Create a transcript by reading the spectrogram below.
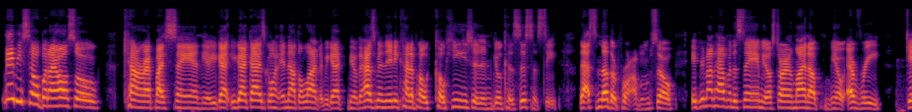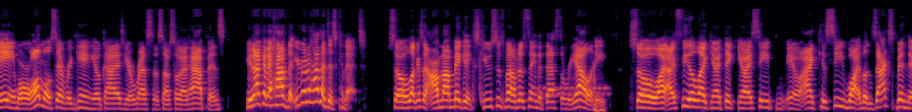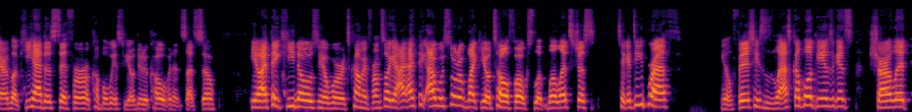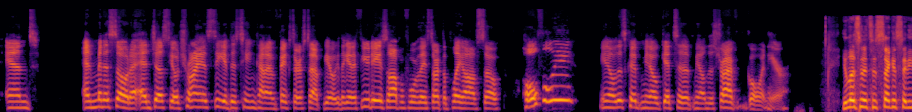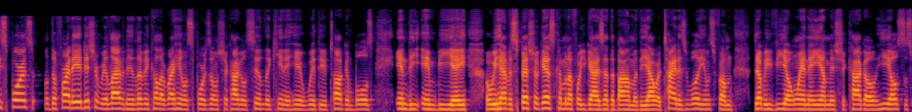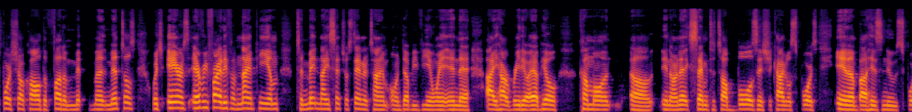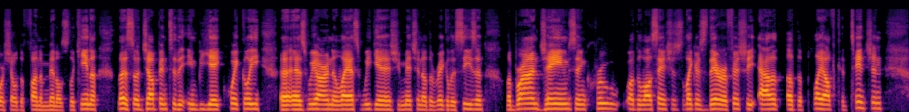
Maybe so, but I also counteract by saying, you know, you got you got guys going in and out the lineup. You got, you know, there hasn't been any kind of co- cohesion and know, consistency. That's another problem. So if you're not having the same, you know, starting lineup, you know, every game or almost every game, you know, guys, you're resting and stuff, so that happens. You're not gonna have that. You're gonna have that disconnect. So, like I said, I'm not making excuses, but I'm just saying that that's the reality. Uh-huh. So I, I, feel like you know, I think you know, I see, you know, I can see why. Look, Zach's been there. Look, he had to sit for a couple weeks, you know, due to COVID and such. So you know, I think he knows, you know, where it's coming from. So yeah, I, I think I would sort of like, you know, tell folks, look, well, let's just take a deep breath, you know, finish these last couple of games against Charlotte and and Minnesota and just, you know, trying to see if this team kind of fix their step. You know, they get a few days off before they start the playoffs. So hopefully, you know, this could, you know, get to, you know, this drive going here. You're listening to Second City Sports, the Friday edition. We're live in the living color right here on Sports Zone Chicago. Sid Lakina here with you, talking Bulls in the NBA. We have a special guest coming up for you guys at the bottom of the hour. Titus Williams from WVON AM in Chicago. He hosts a sports show called The Fundamentals, which airs every Friday from 9 p.m. to midnight Central Standard Time on WVON in the iHeartRadio app. He'll come on uh, in our next segment to talk Bulls and Chicago sports and about his new sports show, The Fundamentals. Lakina, let's uh, jump into the NBA quickly uh, as we are in the last weekend, as you mentioned, of the regular season. LeBron James and crew of the Los Angeles Lakers, they're officially out of the playoff contention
